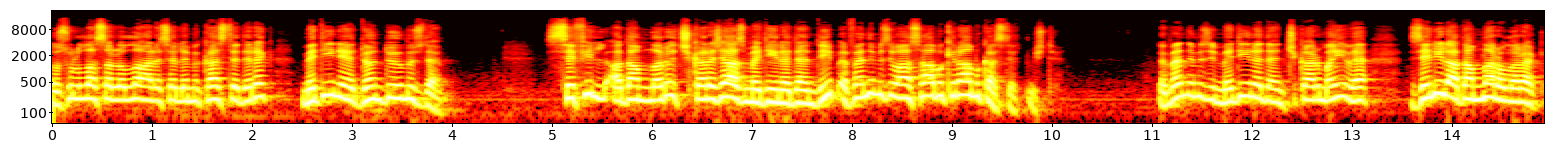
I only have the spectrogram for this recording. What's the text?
Resulullah sallallahu aleyhi ve sellemi kastederek Medine'ye döndüğümüzde sefil adamları çıkaracağız Medine'den deyip Efendimiz'i ve ashab-ı kiramı kastetmişti. Efendimiz'i Medine'den çıkarmayı ve zelil adamlar olarak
